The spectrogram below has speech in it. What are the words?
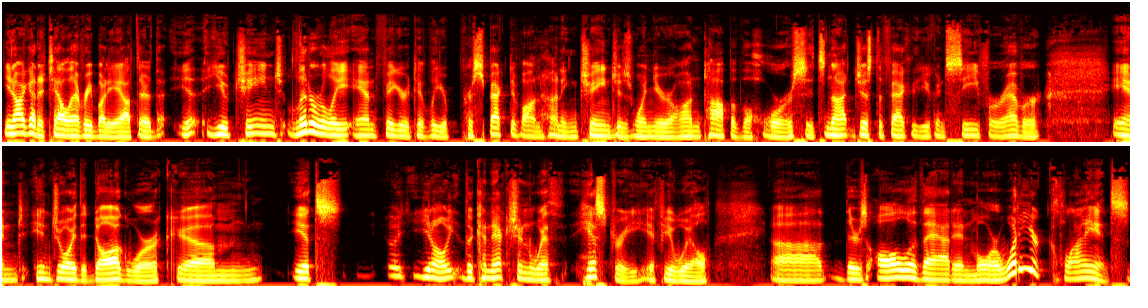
You know, I got to tell everybody out there that you change literally and figuratively. Your perspective on hunting changes when you're on top of a horse. It's not just the fact that you can see forever and enjoy the dog work. Um, it's you know, the connection with history, if you will. Uh, there's all of that and more. What do your clients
